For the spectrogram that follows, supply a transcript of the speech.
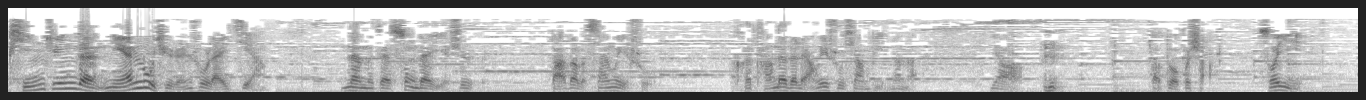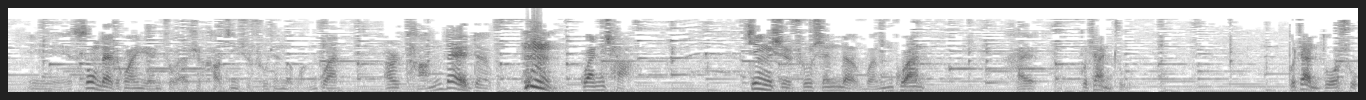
平均的年录取人数来讲，那么在宋代也是达到了三位数，和唐代的两位数相比，那么要 要多不少。所以，呃，宋代的官员主要是考进士出身的文官。而唐代的官场，进士出身的文官还不占主，不占多数。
